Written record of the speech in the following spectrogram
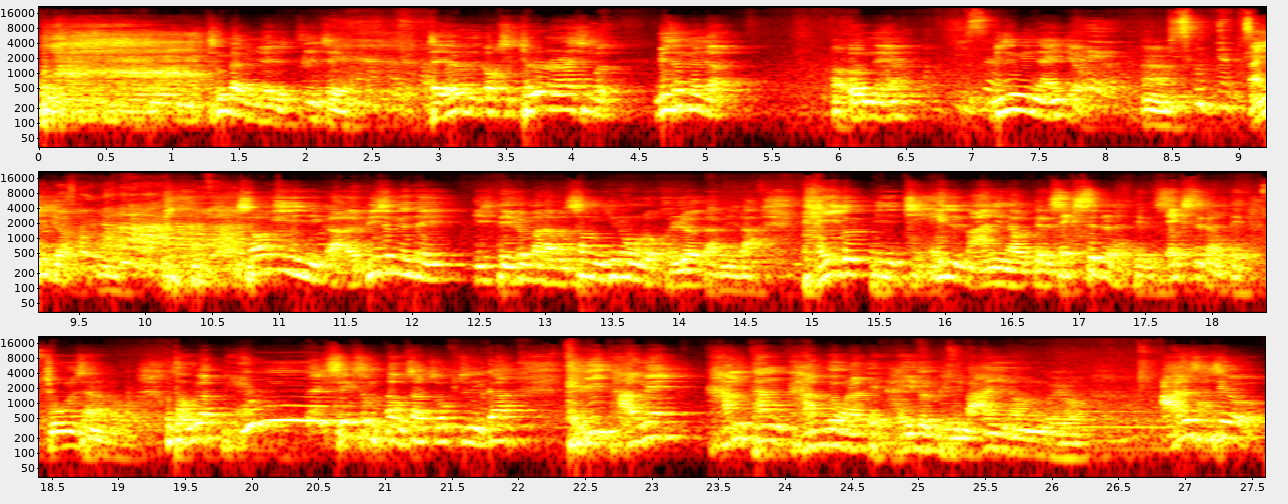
와 정답인 줄 틀리세요. 자 여러분 혹시 결혼 안 하신 분 미성년자 어, 없네요. 있어요. 미성년자 아니죠? 어. 미성년자. 아니죠. 어. 성인이니까 미성년자일 때 이런 말 하면 성희롱으로 걸려답니다. 다이돌핀이 제일 많이 나올 때는 섹스를 할 때는 섹스를 할 때 좋은 사람하고 그렇다 우리가 맨날 섹스만 하고 살 수 없으니까 그 다음에 감탄 감동을 할 때 다이돌핀이 많이 나오는 거예요. 알아서 하세요.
